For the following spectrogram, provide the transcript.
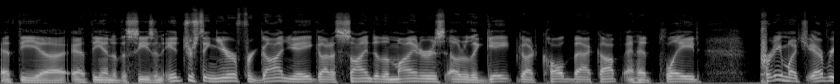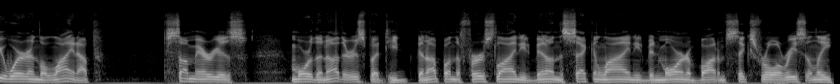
at the uh, at the end of the season. Interesting year for Gagne. Got assigned to the minors out of the gate, got called back up, and had played pretty much everywhere in the lineup. Some areas more than others, but he'd been up on the first line, he'd been on the second line, he'd been more in a bottom six role recently.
